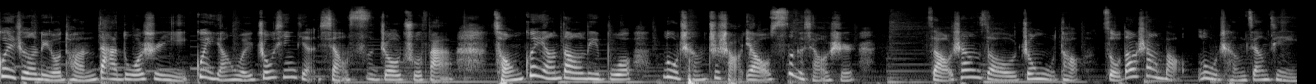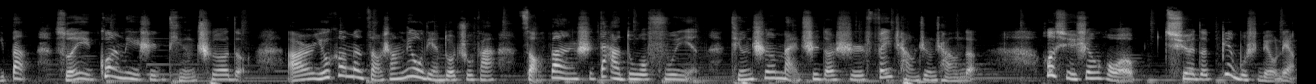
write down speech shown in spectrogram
贵州的旅游团大多是以贵阳为中心点向四周出发，从贵阳到荔波路程至少要四个小时。早上走，中午到，走到上宝路程将近一半，所以惯例是停车的。而游客们早上六点多出发，早饭是大多敷衍，停车买吃的是非常正常的。或许生活缺的并不是流量，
